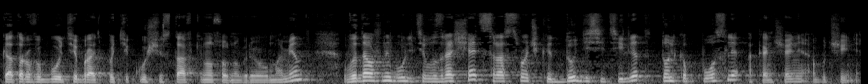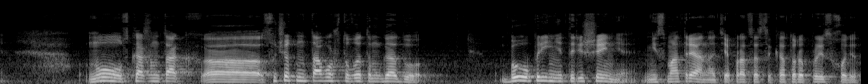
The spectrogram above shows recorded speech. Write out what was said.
который вы будете брать по текущей ставке, ну, условно момент, вы должны будете возвращать с рассрочкой до 10 лет только после окончания обучения. Ну, скажем так, э, с учетом того, что в этом году было принято решение, несмотря на те процессы, которые происходят,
